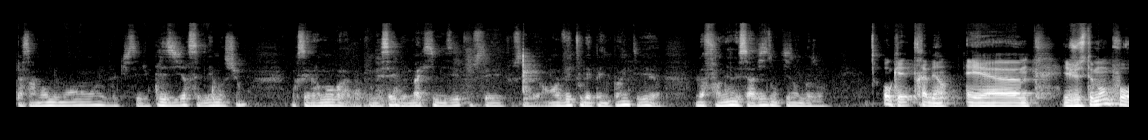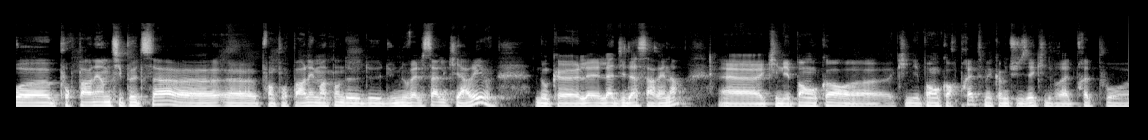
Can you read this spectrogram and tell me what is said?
passent un bon moment, on veut que c'est du plaisir, c'est de l'émotion. Donc c'est vraiment voilà, on essaye de maximiser tous ces, tous ces, enlever tous les pain points et leur fournir les services dont ils ont besoin. Ok, très bien. Et, euh, et justement, pour, euh, pour parler un petit peu de ça, euh, euh pour parler maintenant d'une de, d'une nouvelle salle qui arrive, donc l'Adidas Arena, qui n'est pas encore qui pas encore prête, mais comme tu disais, qui devrait être prête pour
